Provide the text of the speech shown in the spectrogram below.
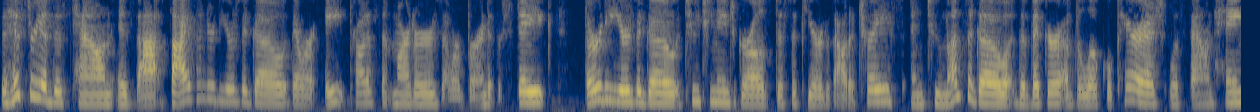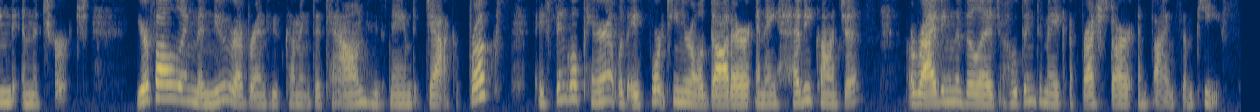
The history of this town is that 500 years ago, there were eight Protestant martyrs that were burned at the stake. 30 years ago, two teenage girls disappeared without a trace, and two months ago, the vicar of the local parish was found hanged in the church. You're following the new reverend who's coming to town, who's named Jack Brooks, a single parent with a 14 year old daughter and a heavy conscience, arriving in the village hoping to make a fresh start and find some peace.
